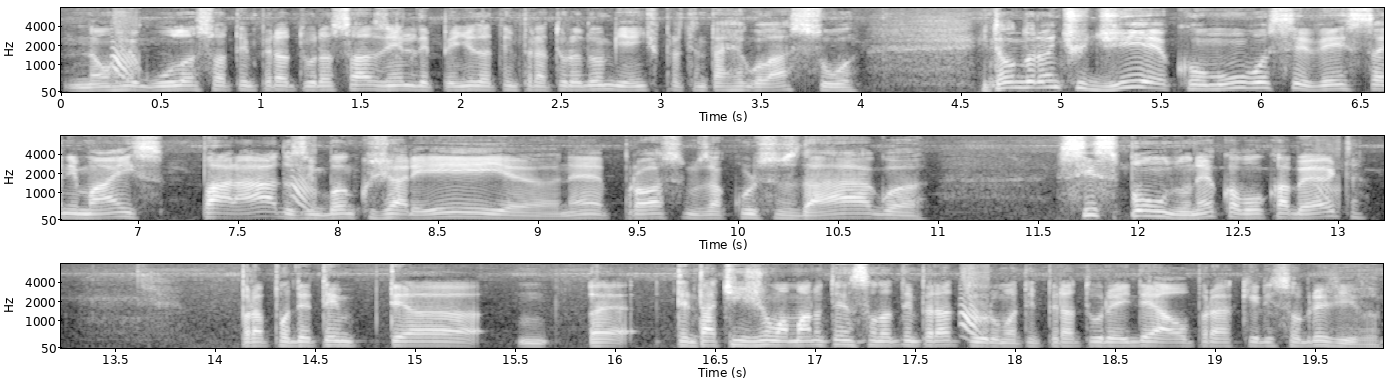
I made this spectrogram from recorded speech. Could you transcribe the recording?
não regula a sua temperatura sozinho, ele depende da temperatura do ambiente para tentar regular a sua. Então, durante o dia é comum você ver esses animais parados em bancos de areia, né, próximos a cursos d'água, se expondo, né, com a boca aberta, para poder tentar, é, tentar atingir uma manutenção da temperatura, uma temperatura ideal para que ele sobreviva.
